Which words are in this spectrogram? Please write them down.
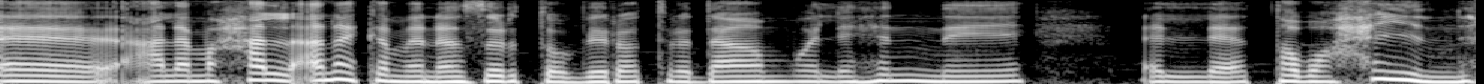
آه على محل أنا كمان زرته بروتردام واللي هن الطواحين.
